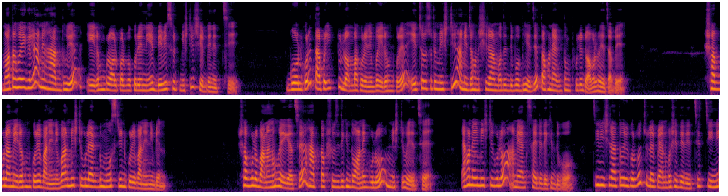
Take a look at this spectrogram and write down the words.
মতা হয়ে গেলে আমি হাত ধুয়ে এইরকম করে অল্প অল্প করে নিয়ে বেবি সুইট মিষ্টির শেপ দিয়ে নিচ্ছি। গোল করে তারপর একটু লম্বা করে নেব এরকম করে। এই ছোটো ছোটো মিষ্টি আমি যখন শিরার মধ্যে দিব ভেজে তখন একদম ফুলে ডবল হয়ে যাবে। সবগুলো আমি এরকম করে বানিয়ে নেব। আর মিষ্টিগুলো একদম মসৃণ করে বানিয়ে নেবেন। সবগুলো বানানো হয়ে গেছে। হাফ কাপ সুজিতে কিন্তু অনেকগুলো মিষ্টি হয়েছে। এখন এই মিষ্টিগুলো আমি এক সাইডে রেখে দেবো। চিনি শিরা তৈরি করব, চুলায় প্যান বসে দিয়ে দিচ্ছি চিনি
